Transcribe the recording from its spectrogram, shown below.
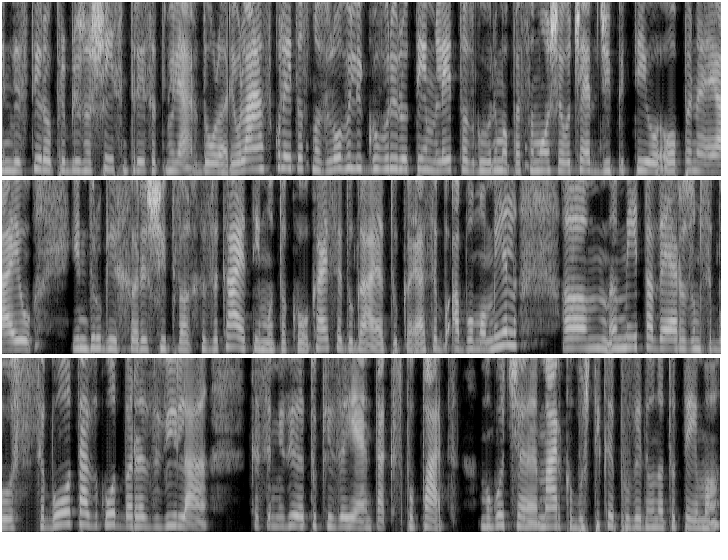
investiral približno 36 milijard dolarjev. Lansko leto smo zelo veliko govorili o tem, letos govorimo pa samo še o chat GPT, o OpenAI in drugih rešitvah. Zakaj je temu tako? Kaj se dogaja tukaj? A, se a bomo imeli um, metaverzum, se bo, se bo ta zgodba razvila, ker se mi zdi, da tukaj je en tak spopad. Mogoče, Marko, boš ti kaj povedal na to temo?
